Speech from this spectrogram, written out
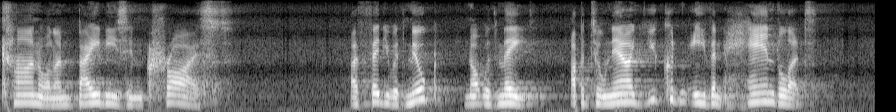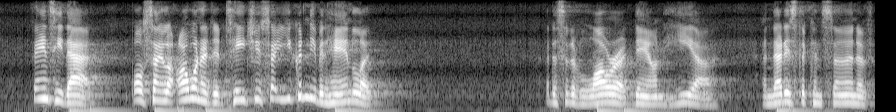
carnal and babies in Christ. I've fed you with milk, not with meat. Up until now, you couldn't even handle it. Fancy that. Paul's saying, Look, I wanted to teach you, so you couldn't even handle it. I to sort of lower it down here. And that is the concern of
